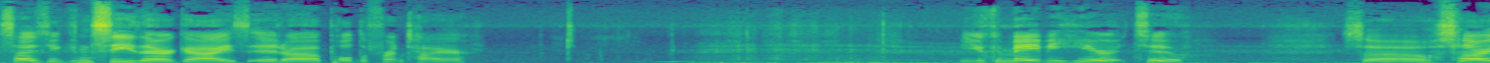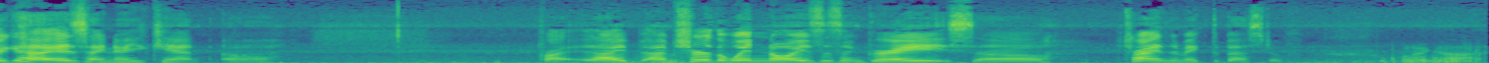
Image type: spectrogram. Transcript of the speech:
So as you can see there, guys, it uh, pulled the front tire. You can maybe hear it too. So sorry, guys. I know you can't. Uh, I, I'm sure the wind noise isn't great, so trying to make the best of what I got.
